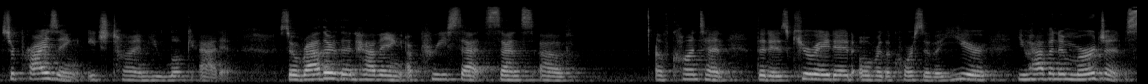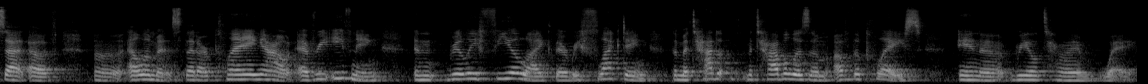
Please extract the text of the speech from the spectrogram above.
surprising each time you look at it. So rather than having a preset sense of of content that is curated over the course of a year, you have an emergent set of uh, elements that are playing out every evening and really feel like they're reflecting the meta- metabolism of the place in a real time way.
